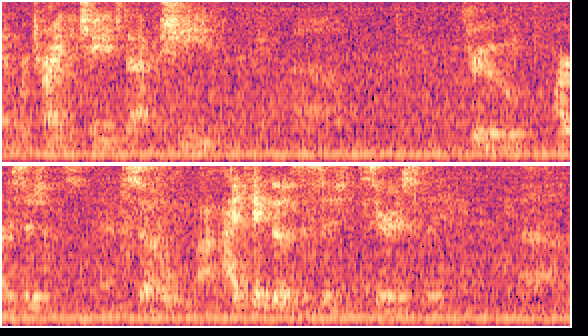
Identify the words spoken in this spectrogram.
And we're trying to change that machine um, through our decisions. And so I I take those decisions seriously um,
